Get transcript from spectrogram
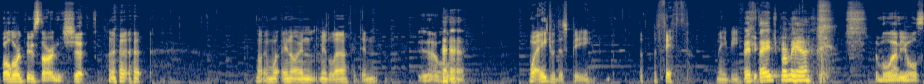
World War II starting. Shit. Not in not in Middle Earth, it didn't. Yeah, well, What age would this be? The, the fifth, maybe. Fifth age, probably, yeah. the millennials.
